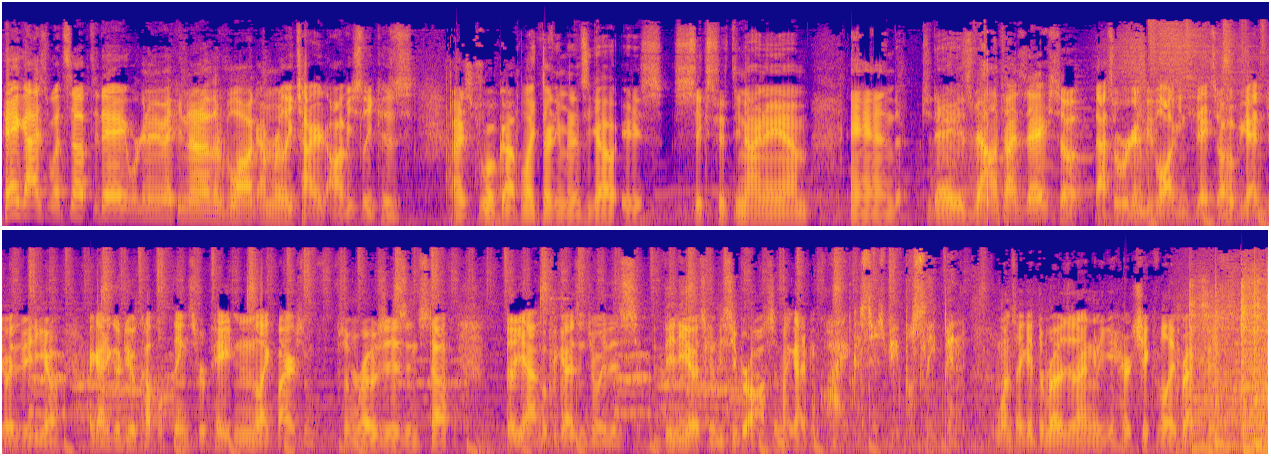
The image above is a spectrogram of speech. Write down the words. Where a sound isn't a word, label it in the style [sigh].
Hey guys, what's up today? We're gonna be making another vlog. I'm really tired, obviously, because I just woke up like 30 minutes ago. It is 6.59 a.m. and today is Valentine's Day, so that's what we're gonna be vlogging today, so I hope you guys enjoy the video. I gotta go do a couple things for Payton, like buy her some, some roses and stuff. So yeah, I hope you guys enjoy this video. It's gonna be super awesome. I gotta be quiet because there's people sleeping. Once I get the roses, I'm gonna get her Chick-fil-A breakfast.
